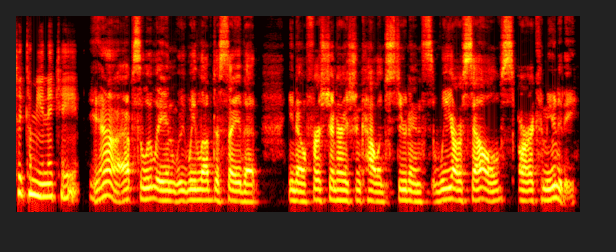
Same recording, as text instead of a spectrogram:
to communicate. Yeah, absolutely. And we, we love to say that you know, first generation college students, we ourselves are a community.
